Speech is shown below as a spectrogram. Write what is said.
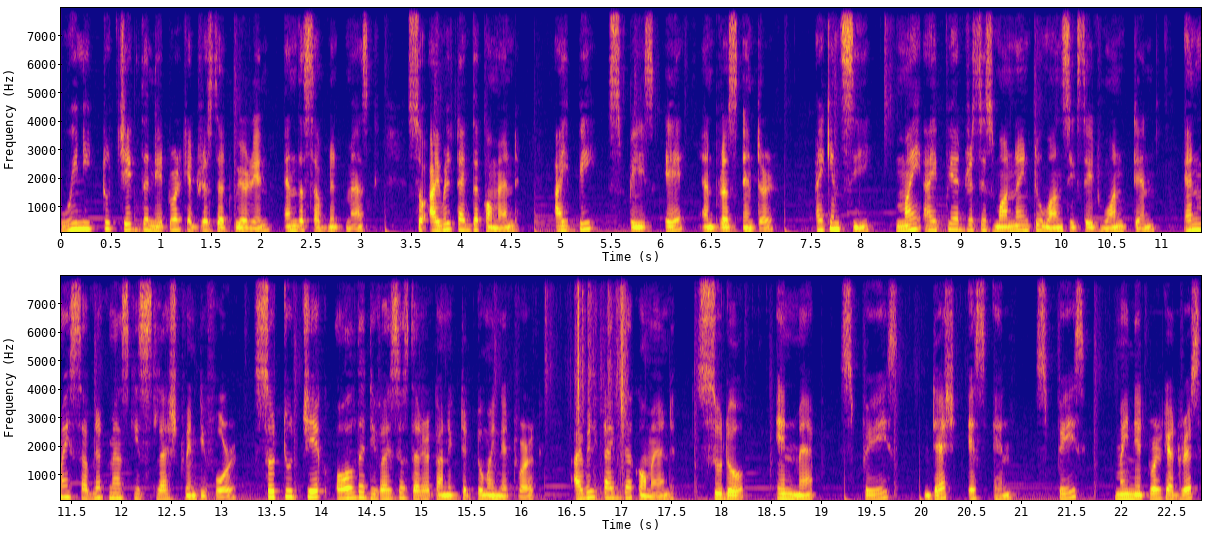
we need to check the network address that we are in and the subnet mask. So I will type the command ip space a and press enter. I can see my IP address is 192.168.110 and my subnet mask is slash 24. So to check all the devices that are connected to my network, I will type the command sudo nmap space dash sn space my network address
